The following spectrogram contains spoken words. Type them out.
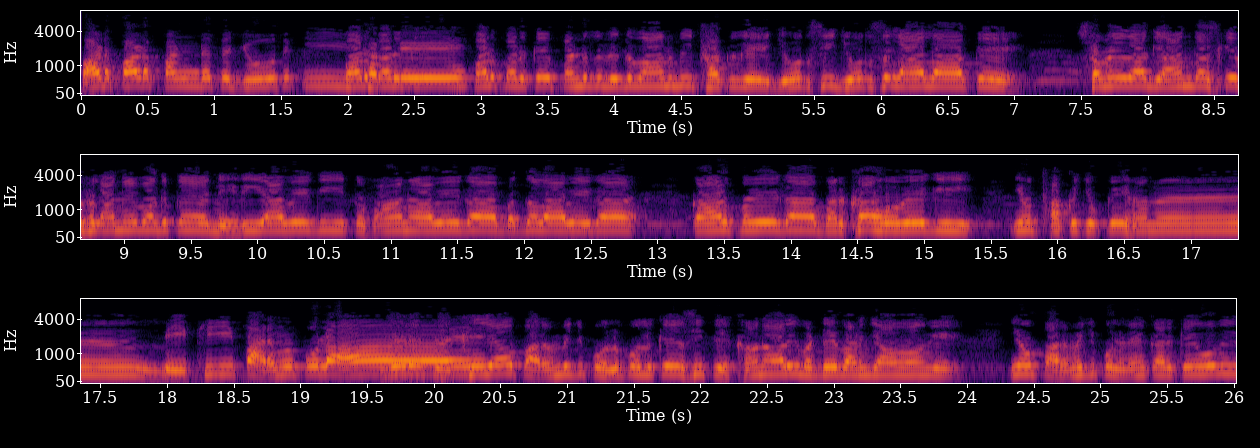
ਪੜ ਪੜ ਪੰਡਤ ਜੋਤ ਕੀ ਪੜ ਪੜ ਕੇ ਥਕੇ ਪੜ ਪੜ ਕੇ ਪੰਡਿਤ ਵਿਦਵਾਨ ਵੀ ਥੱਕ ਗਏ। ਜੋਤਸੀ ਜੋਤਸ ਲਾ ਲਾ ਕੇ। ਸਮੇਂ ਦਾ ਗਿਆਨ ਦੱਸ ਕੇ ਫਲਾਣੇ ਵਕਤ ਹਨੇਰੀ ਆਵੇਗੀ ਤੂਫਾਨ ਆਵੇਗਾ ਬੱਦਲ ਆਵੇਗਾ ਕਾਲ ਪਵੇਗਾ ਵਰਖਾ ਹੋਵੇਗੀ। ਇਉਂ ਥੱਕ ਚੁੱਕੇ ਹਨ। ਭੇਖੀ ਭਰਮ ਜਿਹੜੇ ਭੁਲਾਏ ਭੇਖੇ ਆ ਉਹ ਭਰਮ ਵਿੱਚ ਭੁੱਲ ਭੁੱਲ ਕੇ ਅਸੀਂ ਭੇਖਾਂ ਨਾਲ ਹੀ ਵੱਡੇ ਬਣ ਜਾਵਾਂਗੇ। ਇਉਂ ਭਰਮ ਵਿੱਚ ਭੁੱਲਣੇ ਕਰਕੇ ਉਹ ਵੀ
